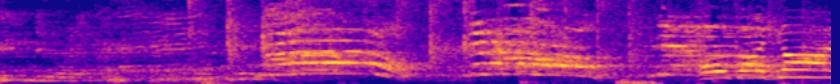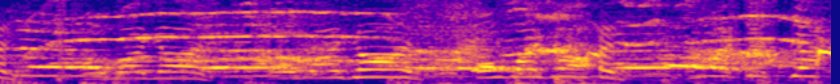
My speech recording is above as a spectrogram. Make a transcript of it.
No! No! No! Oh my god! Oh my god! Oh my god! Oh my god! Look at that!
